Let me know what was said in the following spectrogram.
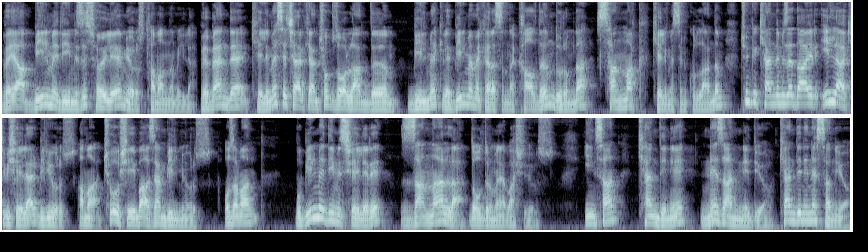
veya bilmediğimizi söyleyemiyoruz tam anlamıyla. Ve ben de kelime seçerken çok zorlandığım, bilmek ve bilmemek arasında kaldığım durumda sanmak kelimesini kullandım. Çünkü kendimize dair illaki bir şeyler biliyoruz ama çoğu şeyi bazen bilmiyoruz. O zaman bu bilmediğimiz şeyleri zanlarla doldurmaya başlıyoruz. İnsan kendini ne zannediyor, kendini ne sanıyor?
